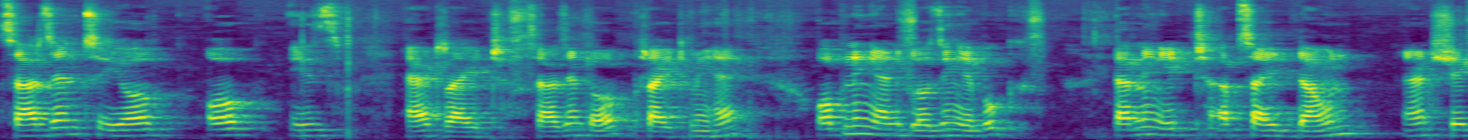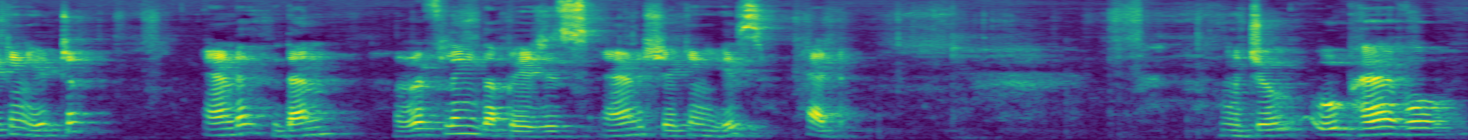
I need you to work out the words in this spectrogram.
Sergeant Oop Oop is at right sergeant Oop right में है opening and closing a book turning it upside down and shaking it and then riffling the pages and shaking his head जो ऊप है, वो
